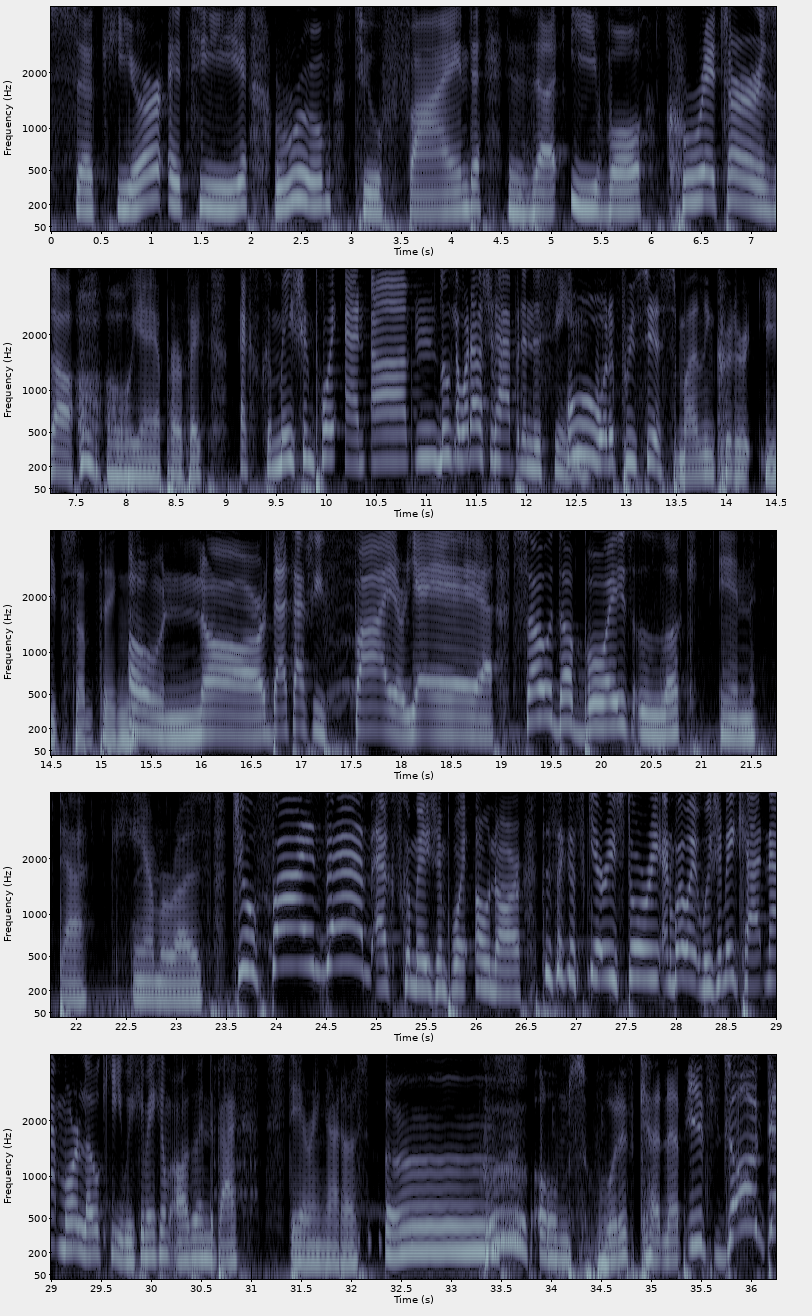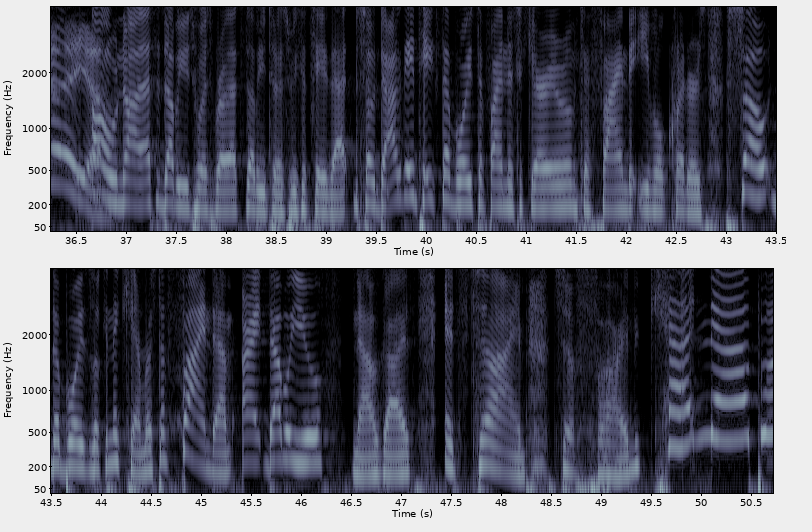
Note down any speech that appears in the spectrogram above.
security room to find the evil critters. Oh, yeah, perfect. Exclamation point. And, um, Luke, what else should happen in this scene? Ooh, what if we see a smiling critter eat something? Oh no, that's actually fire. Yeah. So the boys look in the cameras to find them! Exclamation point. Onar. this is like a scary story. And wait, wait, we should make Catnap more low key. We can make him all the way in the back staring at us. Uh, Omz, what if catnap It's dog day? Oh no, that's a W twist, bro. That's a W twist. We could save that. So Dog Day takes the boys to find the security room to find the evil critters. So the boys look in the cameras to find them. All right, W. Now, guys, it's time to find Catnap.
